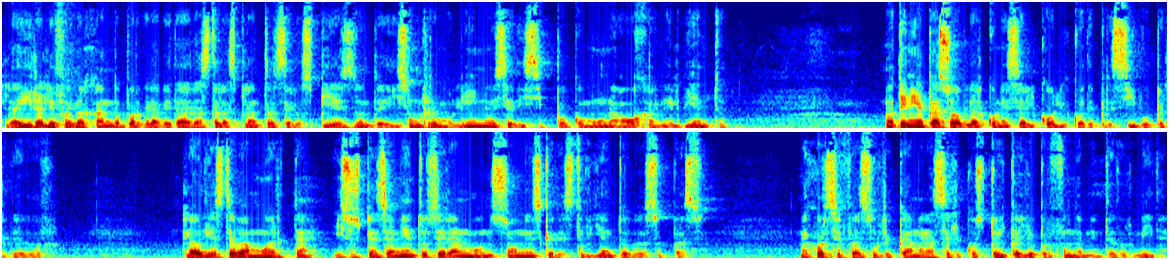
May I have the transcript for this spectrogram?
La ira le fue bajando por gravedad hasta las plantas de los pies, donde hizo un remolino y se disipó como una hoja en el viento. No tenía caso hablar con ese alcohólico depresivo perdedor. Claudia estaba muerta y sus pensamientos eran monzones que destruían todo a su paso. Mejor se fue a su recámara, se recostó y cayó profundamente dormida.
